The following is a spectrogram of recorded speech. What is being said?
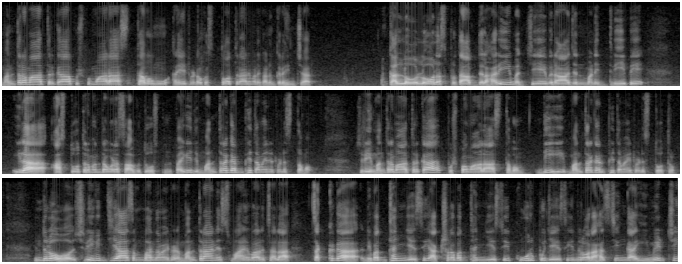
మంత్రమాతృక పుష్పమాలా స్తవము అనేటువంటి ఒక స్తోత్రాన్ని మనకు అనుగ్రహించారు. కల్లోలోల లోల మధ్యే విరాజన్మణి ద్వీపే ఇలా ఆ స్తోత్రం అంతా కూడా సాగుతూ వస్తుంది. పైగా ఇది మంత్రగర్భితమైనటువంటి స్తవం. శ్రీ మంత్రమాతృక పుష్పమాలా స్తవం. ఇది మంత్రగర్భితమైనటువంటి స్తోత్రం. ఇందులో శ్రీ విద్యా సంబంధమైనటువంటి మంత్రాన్ని స్వామివారు చాలా చక్కగా నిబద్ధం చేసి అక్షరబద్ధం చేసి కూర్పు చేసి ఇందులో రహస్యంగా ఇమిడ్చి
